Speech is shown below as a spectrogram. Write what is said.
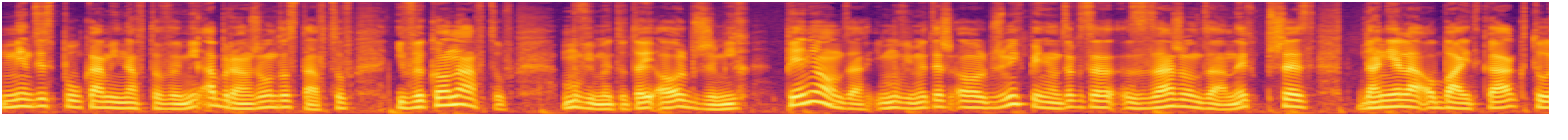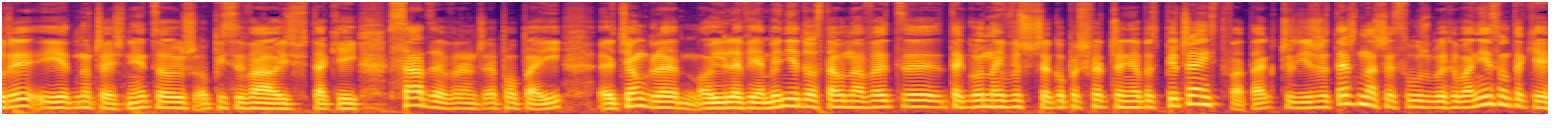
między spółkami naftowymi a branżą dostawców i wykonawców. Mówimy tutaj o olbrzymich pieniądzach. I mówimy też o olbrzymich pieniądzach za, zarządzanych przez Daniela Obajtka, który jednocześnie, co już opisywałeś w takiej sadze wręcz epopei, e, ciągle, o ile wiemy, nie dostał nawet e, tego najwyższego poświadczenia bezpieczeństwa, tak? Czyli, że też nasze służby chyba nie są takie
